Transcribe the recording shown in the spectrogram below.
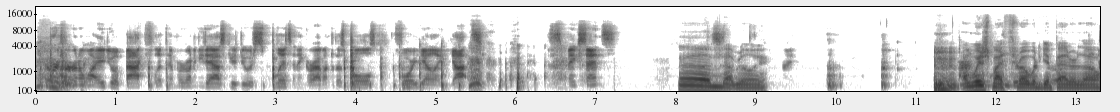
First, we're gonna want you to do a backflip, then we're gonna need to ask you to do a split and then grab onto those poles before yelling "Yachts." Does this make sense? Uh, not really. I wish my throat would get better though.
